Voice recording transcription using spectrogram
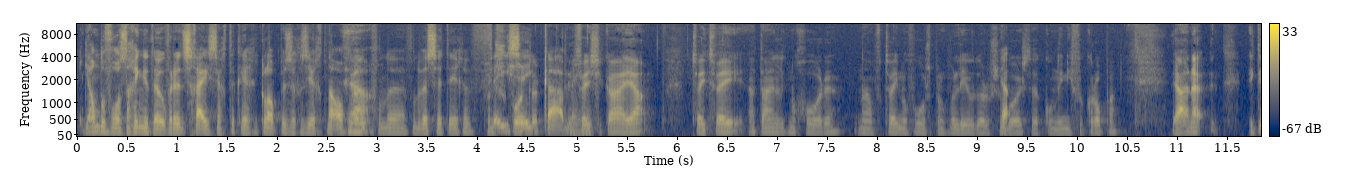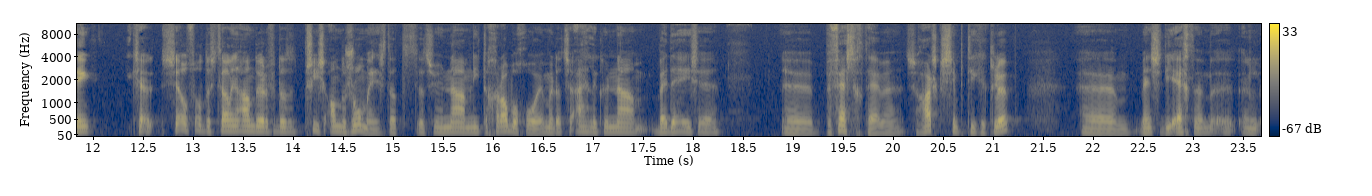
Jan de Vos, daar ging het over. Hè? De scheidsrechter kreeg een klap in zijn gezicht na afloop ja. van, de, van de wedstrijd tegen VCK. VCK, ja. 2-2 uiteindelijk nog geworden. Nou, 2-0 voorsprong van Leeuwdorpse ja. Boys. Dat kon hij niet verkroppen. Ja, nou, ik denk... Ik zou zelf wel de stelling aandurven dat het precies andersom is. Dat, dat ze hun naam niet te grabbel gooien, maar dat ze eigenlijk hun naam bij deze uh, bevestigd hebben. Het is een hartstikke sympathieke club. Ehm, mensen die echt een, een,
